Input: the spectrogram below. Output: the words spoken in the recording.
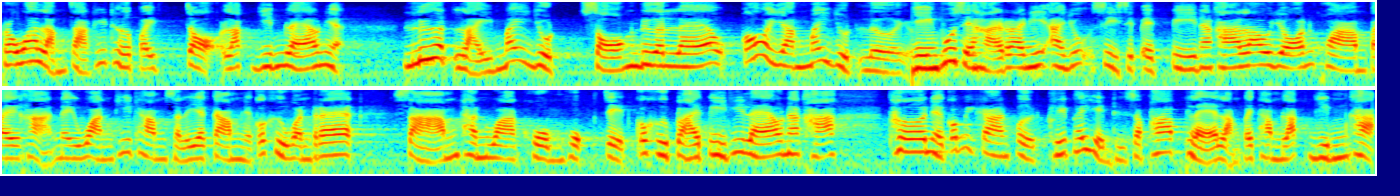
เพราะว่าหลังจากที่เธอไปเจาะลักยิ้มแล้วเนี่ย เลือดไหลไม่หยุด 2 เดือนแล้วก็ยังไม่หยุดเลย หญิงผู้เสียหายรายนี้อายุ 41 ปีนะคะ เล่าย้อนความไปค่ะ ในวันที่ทำศัลยกรรมเนี่ยก็คือวันแรก 3 ธันวาคม 67 ก็คือปลายปีที่แล้วนะคะ เธอเนี่ยก็มีการเปิดคลิปให้เห็นถึงสภาพแผลหลังไปทำลักยิ้มค่ะ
